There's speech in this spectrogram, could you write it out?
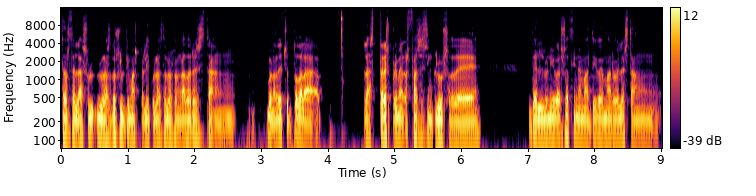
dos de las, dos últimas películas de los Vengadores están, bueno, de hecho todas la, las tres primeras fases incluso de, del universo cinemático de Marvel están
